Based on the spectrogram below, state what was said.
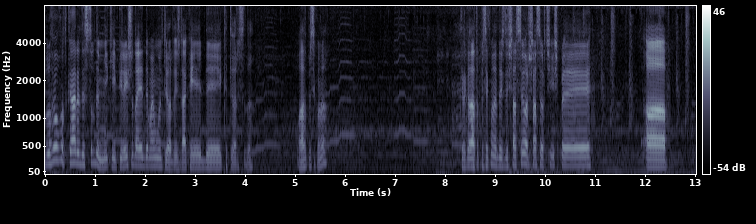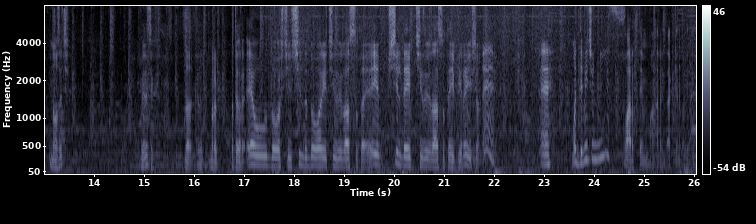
W văd că are destul de mic AP ratio, dar e de mai multe ori, deci dacă e de câte ori se dă? O dată pe secundă? Cred că o dată pe secundă, deci de 6 ori, 6 ori 15... Uh, 90? Bine zic? Da, cred. Mă rog, whatever. Eu 25 shield de 2 ori e 50%. E shield de 50% AP ratio. Eh. Eh. Mă, damage nu e foarte mare dacă ne uităm.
